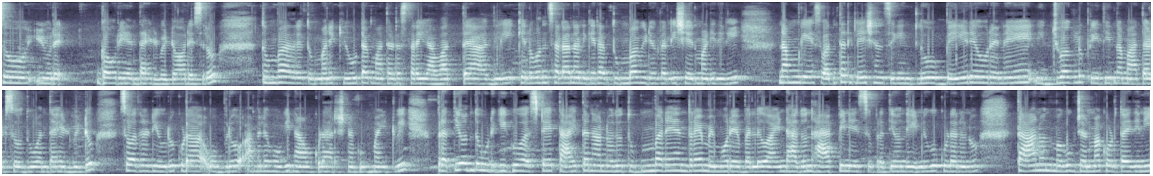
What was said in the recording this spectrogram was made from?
ಸೊ ಇವರೇ. ಗೌರಿ ಅಂತ ಹೇಳಿಬಿಟ್ಟು ಅವ್ರ ಹೆಸರು. ತುಂಬ ಅಂದರೆ ತುಂಬಾ ಕ್ಯೂಟಾಗಿ ಮಾತಾಡಿಸ್ತಾರೆ. ಯಾವತ್ತೇ ಆಗಲಿ ಕೆಲವೊಂದು ಸಲ ನನಗೆ ನಾನು ತುಂಬ ವೀಡಿಯೋಗಳಲ್ಲಿ ಶೇರ್ ಮಾಡಿದ್ದೀನಿ ನಮಗೆ ಸ್ವಂತ ರಿಲೇಷನ್ಸ್ಗಿಂತಲೂ ಬೇರೆಯವರೇ ನಿಜವಾಗ್ಲೂ ಪ್ರೀತಿಯಿಂದ ಮಾತಾಡಿಸೋದು ಅಂತ ಹೇಳಿಬಿಟ್ಟು ಸೊ ಅದರಲ್ಲಿ ಇವರು ಕೂಡ ಒಬ್ಬರು ಆಮೇಲೆ ಹೋಗಿ ನಾವು ಕೂಡ ಅರಿಶಿನ ಕುಂಕುಮ ಇಟ್ವಿ. ಪ್ರತಿಯೊಂದು ಹುಡುಗಿಗೂ ಅಷ್ಟೇ ತಾಯ್ತನ ಅನ್ನೋದು ತುಂಬಾ ಅಂದರೆ ಮೆಮೊರೇಬಲ್ಲು ಆ್ಯಂಡ್ ಅದೊಂದು ಹ್ಯಾಪಿನೆಸ್ಸು ಪ್ರತಿಯೊಂದು ಹೆಣ್ಣಿಗೂ ಕೂಡ ನಾನು ತಾನೊಂದು ಮಗುಗೆ ಜನ್ಮ ಕೊಡ್ತಾ ಇದ್ದೀನಿ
